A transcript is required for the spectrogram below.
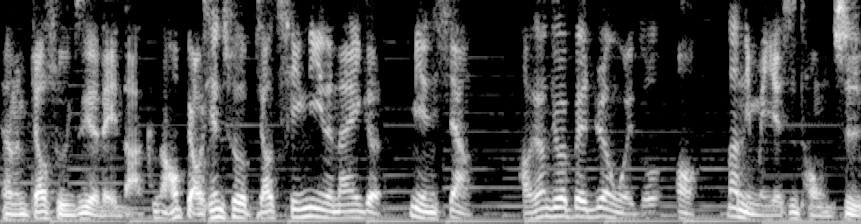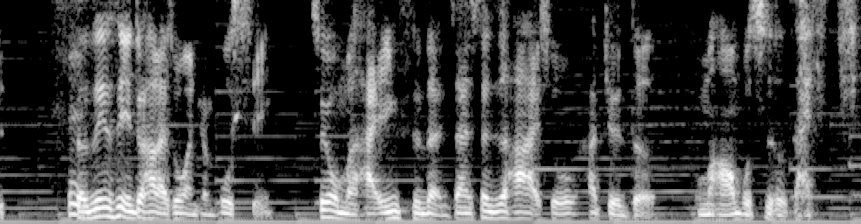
可能比较属于自己的雷达，然后表现出了比较亲密的那一个面相，好像就会被认为说，哦，那你们也是同志，是。可这件事情对他来说完全不行，所以我们还因此冷战，甚至他还说他觉得我们好像不适合在一起。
